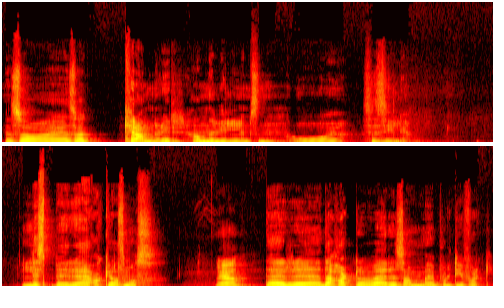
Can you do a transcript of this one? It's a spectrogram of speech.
Men så, så krangler Hanne Wilhelmsen og Cecilie. Lesber er akkurat som oss. Ja. Det er, det er hardt å være sammen med politifolk.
